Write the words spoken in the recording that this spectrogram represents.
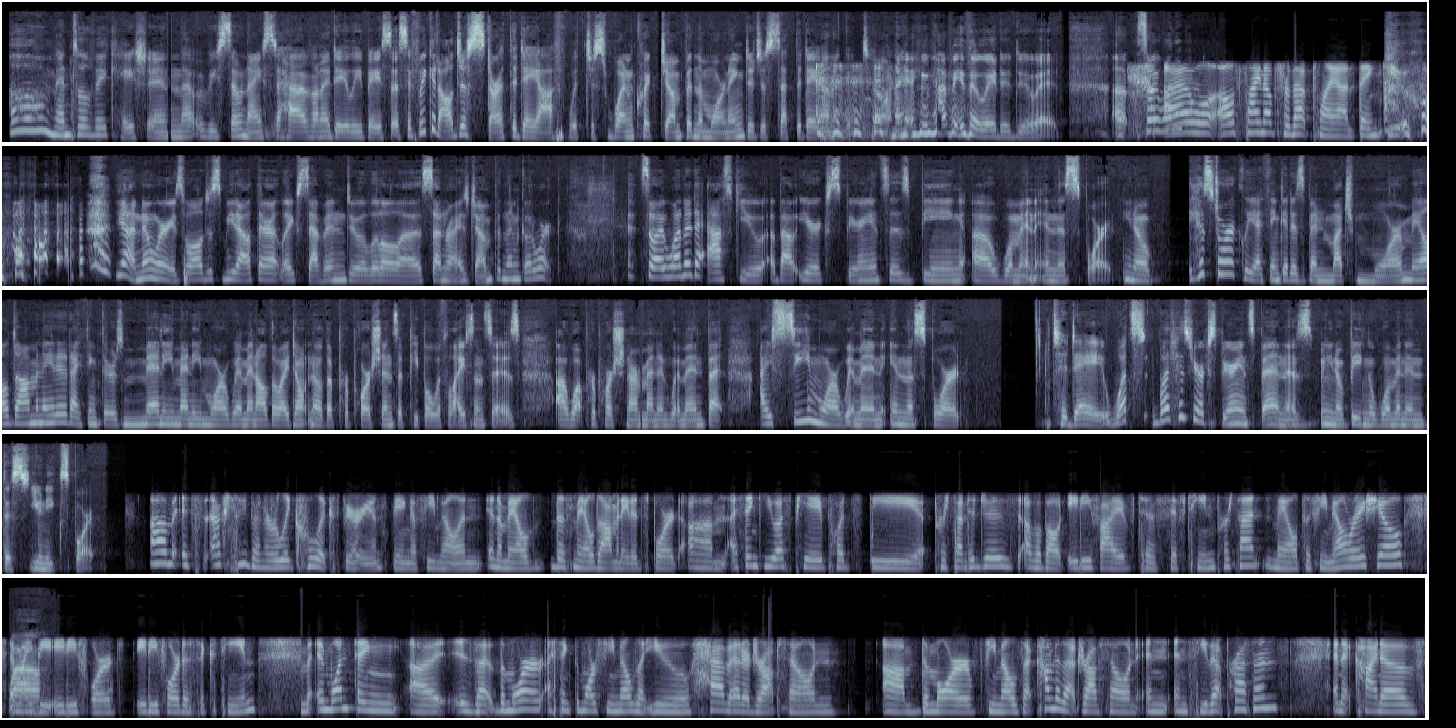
Oh, mental vacation. That would be so nice to have on a daily basis. If we could all just start the day off with just one quick jump in the morning to just set the day on a good tone, I think that'd be the way to do it. Uh, so I, wanted... I will. I'll sign up for that plan. Thank you. yeah, no worries. Well, I'll just meet out there at like seven, do a little uh, sunrise jump, and then go to work. So I wanted to ask you about your experiences being a woman in this sport. You know, historically i think it has been much more male dominated i think there's many many more women although i don't know the proportions of people with licenses uh, what proportion are men and women but i see more women in the sport today. What's what has your experience been as you know being a woman in this unique sport um, it's actually been a really cool experience being a female in, in a male this male dominated sport. Um, I think USPA puts the percentages of about 85 to 15 percent male to female ratio. Wow. It might be 84 84 to 16. Um, and one thing uh, is that the more I think the more females that you have at a drop zone, um, the more females that come to that drop zone and, and see that presence, and it kind of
